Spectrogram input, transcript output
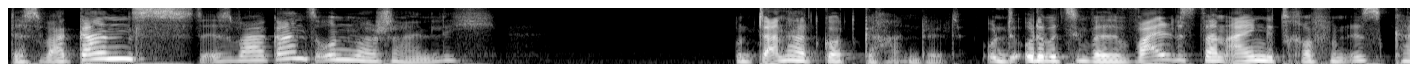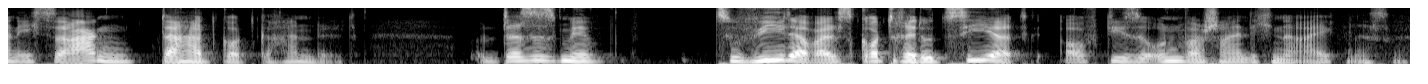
das war ganz, das war ganz unwahrscheinlich. Und dann hat Gott gehandelt. Und, oder beziehungsweise, weil es dann eingetroffen ist, kann ich sagen, da hat Gott gehandelt. Und das ist mir zuwider, weil es Gott reduziert auf diese unwahrscheinlichen Ereignisse.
